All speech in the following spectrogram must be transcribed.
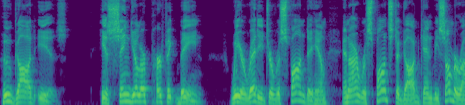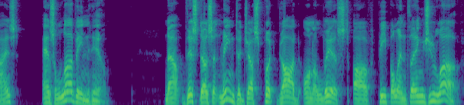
who God is, His singular perfect being, we are ready to respond to Him, and our response to God can be summarized as loving Him. Now, this doesn't mean to just put God on a list of people and things you love.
